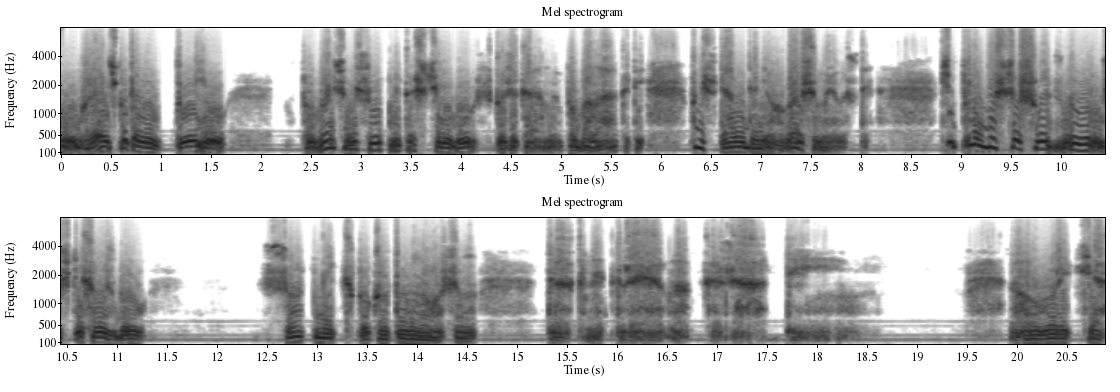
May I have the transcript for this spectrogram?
у гречку та в тую. Побачив сотника, що любив з козаками, побалакати, пристали до нього, ваше милосте. Чи правда, що швед знову руських розбив? Сотник покрутив носом. Так не треба казати. Говориться,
